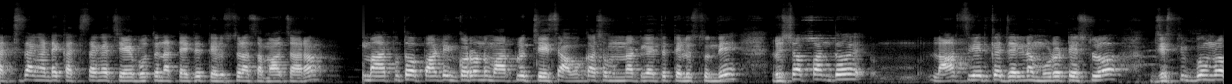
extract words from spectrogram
ఖచ్చితంగా అంటే ఖచ్చితంగా చేయబోతున్నట్టయితే తెలుస్తున్న సమాచారం. ఈ మార్పుతో పాటు ఇంకో రెండు మార్పులు చేసే అవకాశం ఉన్నట్టుగా అయితే తెలుస్తుంది. రిషబ్ పంత్ లార్డ్స్ వేదిక జరిగిన మూడో టెస్ట్లో జస్ప్రీత్ బుమ్రా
